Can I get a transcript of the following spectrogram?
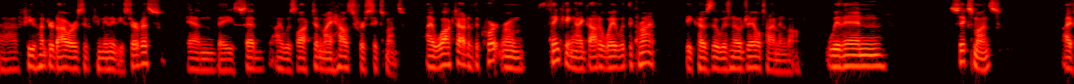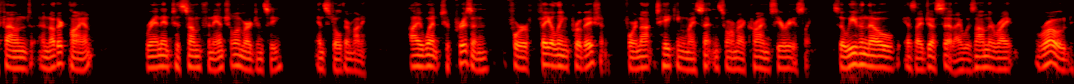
uh, a few hundred hours of community service and they said I was locked in my house for six months. I walked out of the courtroom thinking I got away with the crime because there was no jail time involved. Within six months, I found another client, ran into some financial emergency, and stole their money. I went to prison for failing probation, for not taking my sentence or my crime seriously. So even though, as I just said, I was on the right road,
